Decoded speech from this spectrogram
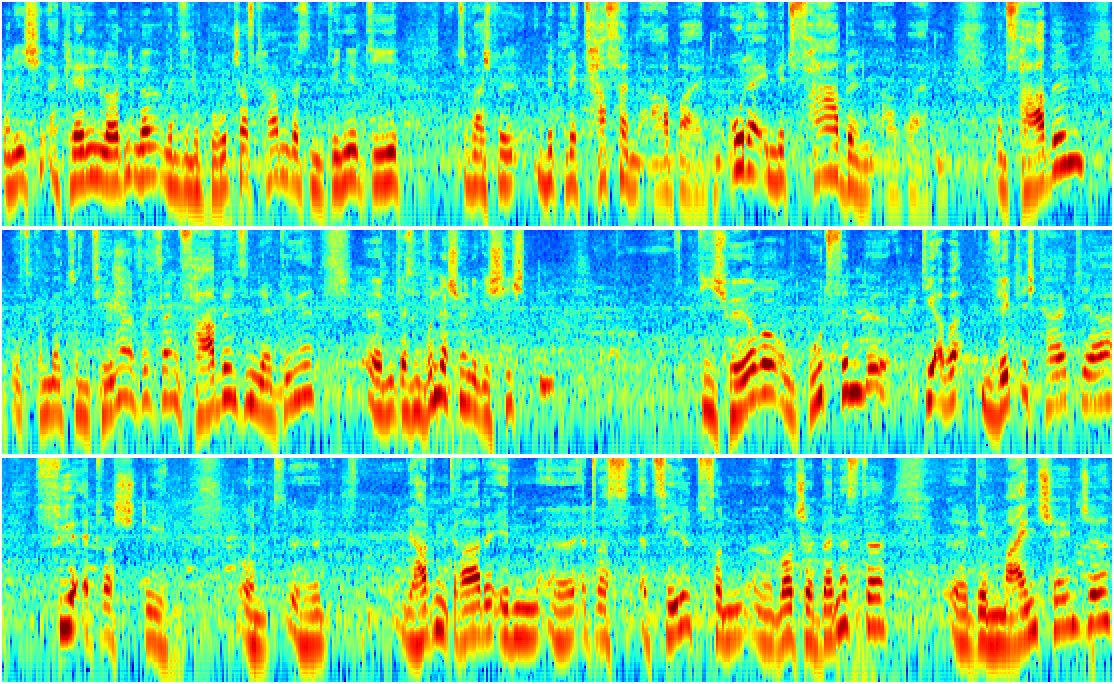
Und ich erkläre den Leuten immer, wenn sie eine Botschaft haben, das sind Dinge, die zum Beispiel mit Metaphern arbeiten oder eben mit Fabeln arbeiten. Und Fabeln, jetzt kommen wir zum Thema sozusagen, Fabeln sind ja Dinge, ähm, das sind wunderschöne Geschichten, die ich höre und gut finde, die aber in Wirklichkeit ja für etwas stehen. Und äh, wir hatten gerade eben äh, etwas erzählt von äh, Roger Bannister, äh, dem Mindchanger,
